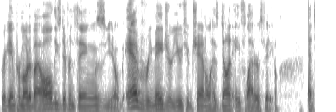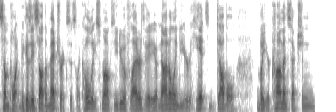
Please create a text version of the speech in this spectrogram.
We are getting promoted by all these different things. You know, every major YouTube channel has done a flat Earth video at some point because they saw the metrics. It's like, holy smokes, you do a flat Earth video, not only do your hits double, but your comment section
